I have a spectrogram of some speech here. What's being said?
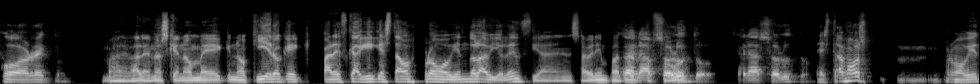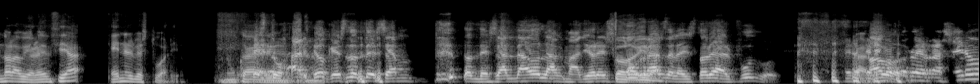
Correcto. Vale, vale. No es que no me no quiero que parezca aquí que estamos promoviendo la violencia en saber empatar. en absoluto. En absoluto. Estamos mm, promoviendo la violencia en el vestuario. Nunca Vestuario, que es donde se han, donde se han dado las mayores vida. de la historia del fútbol. ¿Pero Claro. tenemos doble rasero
